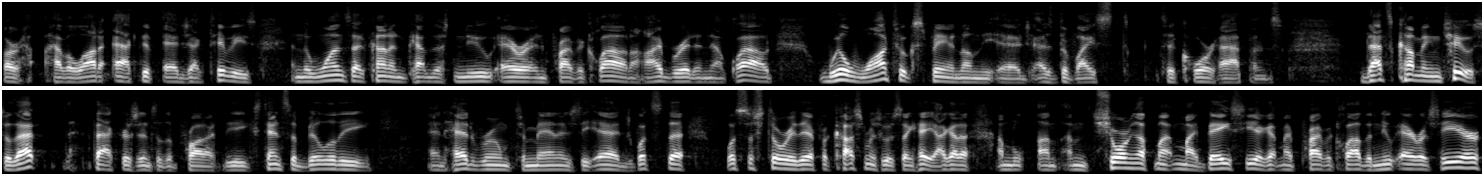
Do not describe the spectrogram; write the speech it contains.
are have a lot of active edge activities, and the ones that kind of have this new era in private cloud, a hybrid and now cloud, will want to expand on the edge as device to core happens. That's coming too, so that factors into the product, the extensibility and headroom to manage the edge. What's the what's the story there for customers who are saying, hey, I got to, I'm, I'm, I'm shoring up my, my base here, I got my private cloud, the new era's here,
